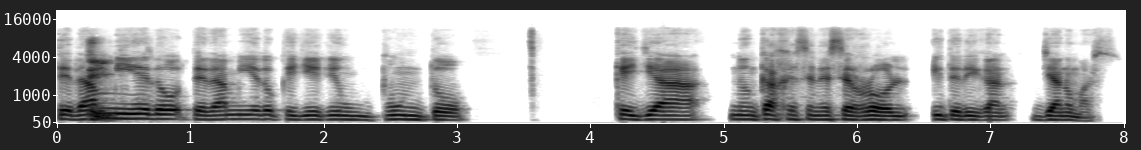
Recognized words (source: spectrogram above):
¿Te da miedo, te da miedo que llegue un punto que ya no encajes en ese rol y te digan, ya no más?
